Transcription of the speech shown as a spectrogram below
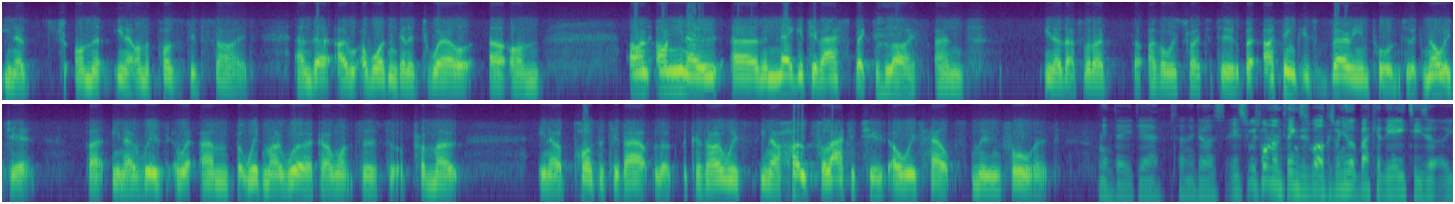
you know, on the you know on the positive side, and that I, I wasn't going to dwell uh, on, on on you know uh, the negative aspect of mm-hmm. life, and you know that's what I've I've always tried to do. But I think it's very important to acknowledge it. But you know, with um, but with my work, I want to sort of promote you know a positive outlook because I always you know hopeful attitude always helps moving forward. Indeed, yeah, certainly does. It's, it's one of the things as well because when you look back at the '80s, uh,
